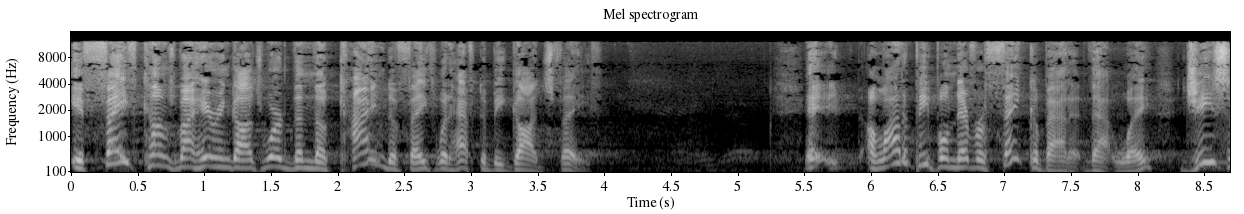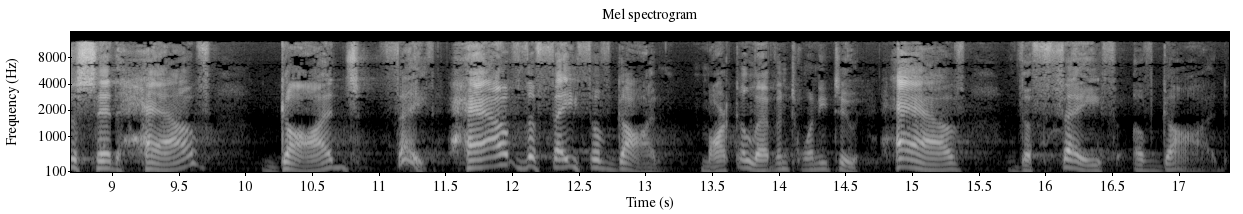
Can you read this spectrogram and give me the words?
if faith comes by hearing God's word, then the kind of faith would have to be God's faith. It, a lot of people never think about it that way. Jesus said, Have God's faith. Have the faith of God. Mark 11, 22. Have the faith of God.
